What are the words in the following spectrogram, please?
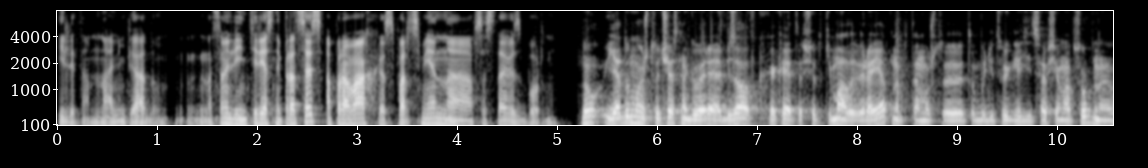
или там на Олимпиаду. На самом деле интересный процесс о правах спортсмена в составе сборной. Ну, я думаю, что, честно говоря, обязаловка какая-то все-таки маловероятна, потому что это будет выглядеть совсем абсурдно.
